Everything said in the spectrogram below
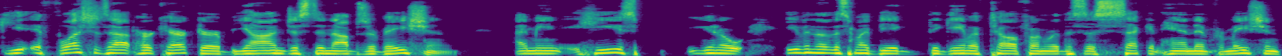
it fleshes out her character beyond just an observation. I mean, he's, you know, even though this might be a, the game of telephone where this is secondhand information,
